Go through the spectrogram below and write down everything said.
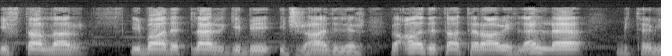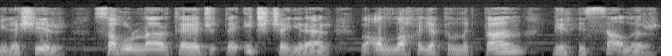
iftarlar, ibadetler gibi icra edilir ve adeta teravihlerle bitevileşir sahurlar teheccüdle iç içe girer ve Allah'a yakınlıktan bir hisse alır.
